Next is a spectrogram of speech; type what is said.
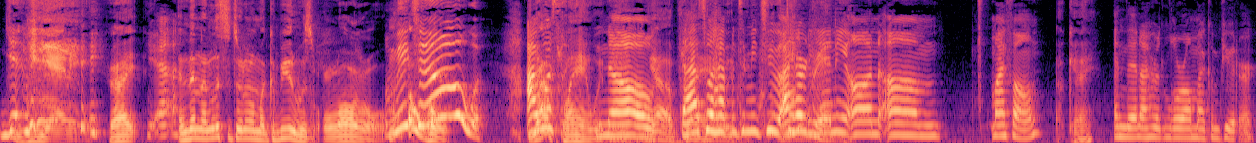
Yeah. Yanni. Right. Yeah. And then I listened to it on my computer. It was Laurel. Me Oh, too. I Y'all was playing with me. no. Y'all That's what with happened to me too. I heard Stupid. Yanni on um my phone, Okay. and then I heard Laurel on my computer.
